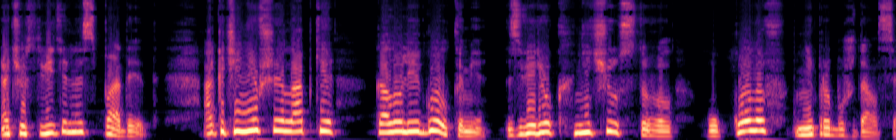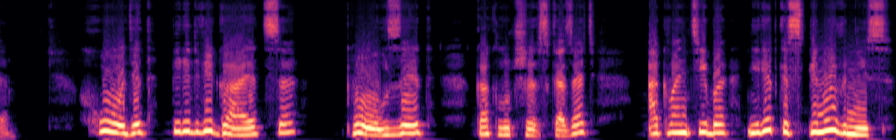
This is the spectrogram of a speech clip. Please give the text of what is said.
а чувствительность падает. Окоченевшие лапки кололи иголками, зверек не чувствовал, уколов не пробуждался. Ходит, передвигается, ползает, как лучше сказать, Аквантиба нередко спиной вниз,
